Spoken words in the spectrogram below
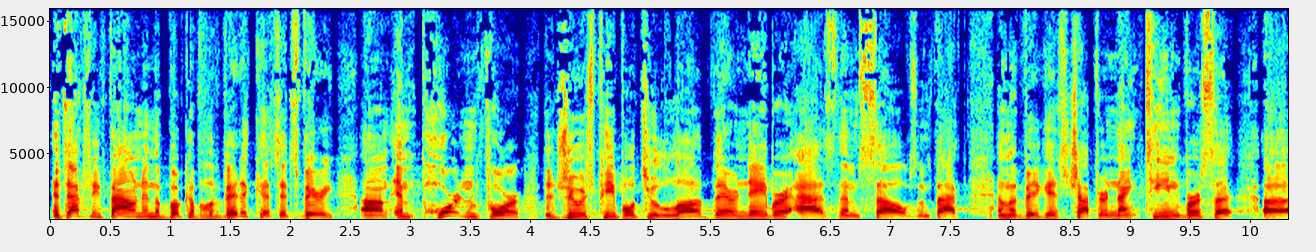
It's actually found in the book of Leviticus. It's very um, important for the Jewish people to love their neighbor as themselves. In fact, in Leviticus chapter 19, verse, uh, uh,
